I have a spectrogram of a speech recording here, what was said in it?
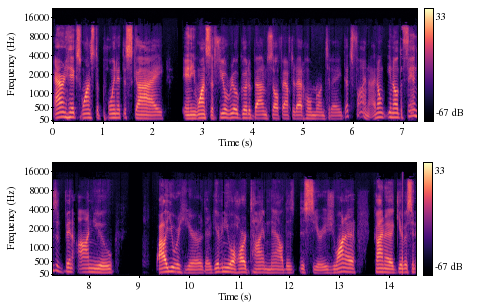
Aaron Hicks wants to point at the sky and he wants to feel real good about himself after that home run today. That's fine. I don't, you know, the fans have been on you while you were here. They're giving you a hard time now this this series. You want to kind of give us an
